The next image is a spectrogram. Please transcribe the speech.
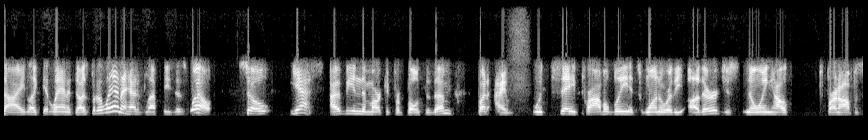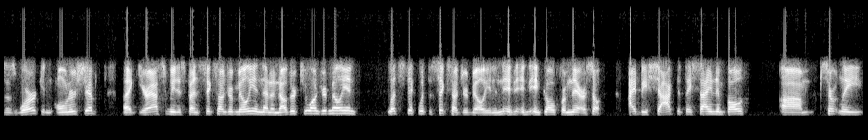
side, like Atlanta does. But Atlanta has lefties as well. So yes, I would be in the market for both of them. But I would say probably it's one or the other, just knowing how front offices work and ownership. Like you're asking me to spend six hundred million, then another two hundred million. Let's stick with the six hundred million and, and, and go from there. So I'd be shocked if they signed them both. Um, certainly,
